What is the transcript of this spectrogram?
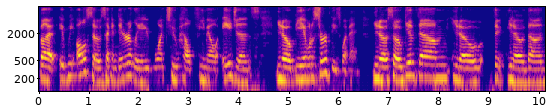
But if we also secondarily want to help female agents you know be able to serve these women you know so give them you know the you know the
